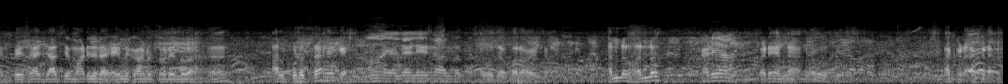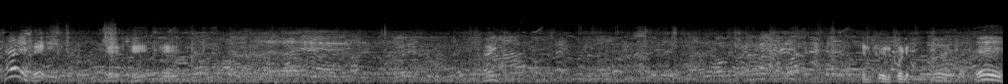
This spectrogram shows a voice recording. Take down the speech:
ಏನು ಬೇಸಾಯ ಜಾಸ್ತಿ ಮಾಡಿದ್ದೀರಾ? ಹೆಂಗ್ ಕಾಣುತ್ತೆ ನೋಡಿಲ್ವ ಹಾಂ? ಹಾಲು ಕೊಡುತ್ತಾ ಹೇಗೆ? ಹೌದಾ ಪರವಾಗಿಲ್ಲ. ಹಲ್ಲು ಹಲ್ಲು? ಕಡಿಯಲ್ಲ. ಕಡೆ ಅಲ್ಲ ಹೌದು ಆ ಕಡೆ ಆ ಕಡೆ ಏ, ಏ, ಏ, ಏ. ಹಿಡ್ಕೊ ಹಿಡ್ಕೊಡಿ ಏಯ್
